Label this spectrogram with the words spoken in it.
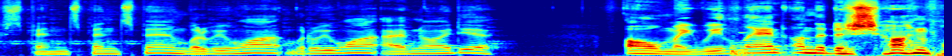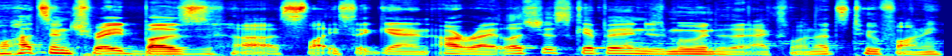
spin, spin, spin. What do we want? What do we want? I have no idea. Oh my, we land on the Deshaun Watson trade buzz uh, slice again. All right, let's just skip it and just move into the next one. That's too funny.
